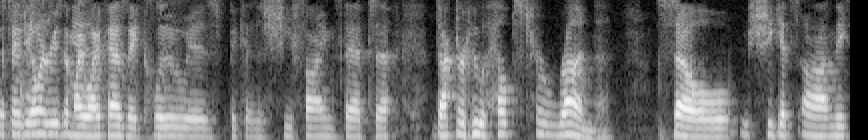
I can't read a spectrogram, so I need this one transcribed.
I say the only reason my wife has a clue is because she finds that uh, Doctor Who helps her run. So she gets on the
